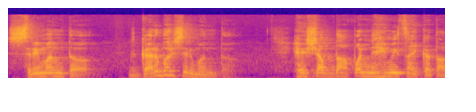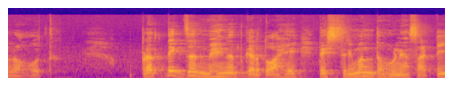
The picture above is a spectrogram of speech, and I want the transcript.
श्रीमंत गर्भश्रीमंत हे शब्द आपण नेहमीच ऐकत आलो आहोत. प्रत्येकजण मेहनत करतो आहे ते श्रीमंत होण्यासाठी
